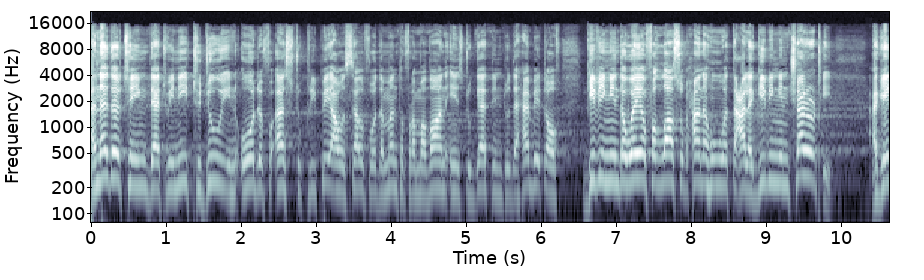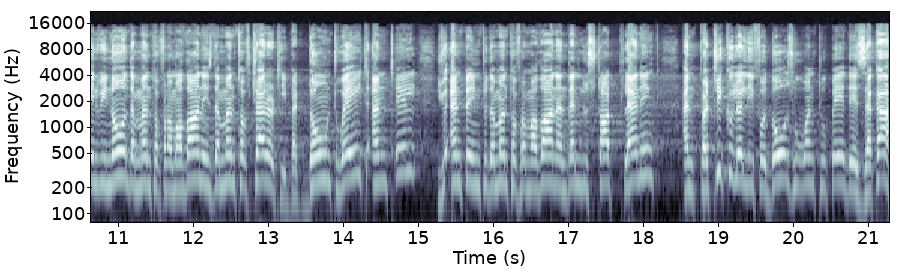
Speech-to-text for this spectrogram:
Another thing that we need to do in order for us to prepare ourselves for the month of Ramadan is to get into the habit of giving in the way of Allah subhanahu wa ta'ala, giving in charity. Again, we know the month of Ramadan is the month of charity, but don't wait until you enter into the month of Ramadan and then you start planning, and particularly for those who want to pay their zakah.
